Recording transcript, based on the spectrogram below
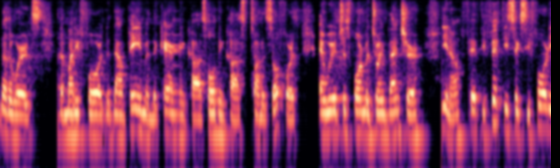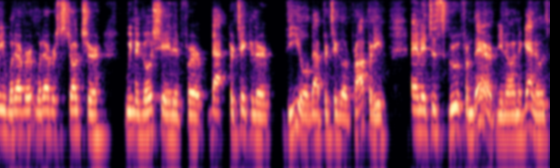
In other words, the money for the down payment, the carrying costs, holding costs, so on and so forth. And we would just form a joint venture, you know, 50 50, 60 40, whatever, whatever structure we negotiated for that particular deal, that particular property. And it just grew from there, you know. And again, it was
